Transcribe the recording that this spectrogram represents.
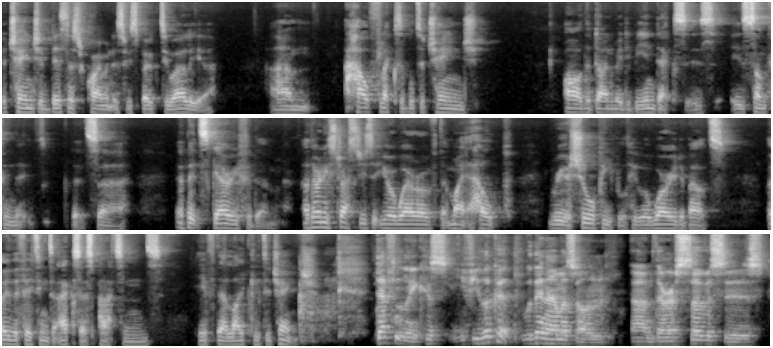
a change in business requirement, as we spoke to earlier, um, how flexible to change are the DynamoDB indexes is something that, that's uh, a bit scary for them. Are there any strategies that you're aware of that might help reassure people who are worried about overfitting to access patterns if they're likely to change? Definitely, because if you look at within Amazon, um, there are services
